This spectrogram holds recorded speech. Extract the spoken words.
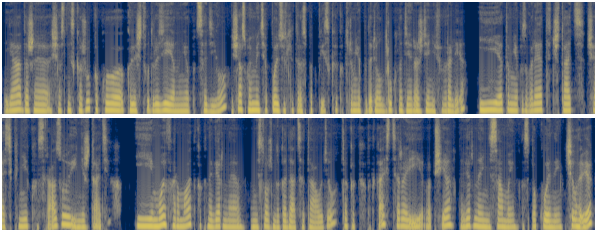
Я даже сейчас не скажу, какое количество друзей я на нее подсадила. Сейчас в моменте я пользуюсь Литрес подпиской, которую мне подарил друг на день рождения в феврале. И это мне позволяет читать часть книг сразу и не ждать их. И мой формат, как, наверное, несложно догадаться, это аудио, так как подкастера и вообще, наверное, не самый спокойный человек.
